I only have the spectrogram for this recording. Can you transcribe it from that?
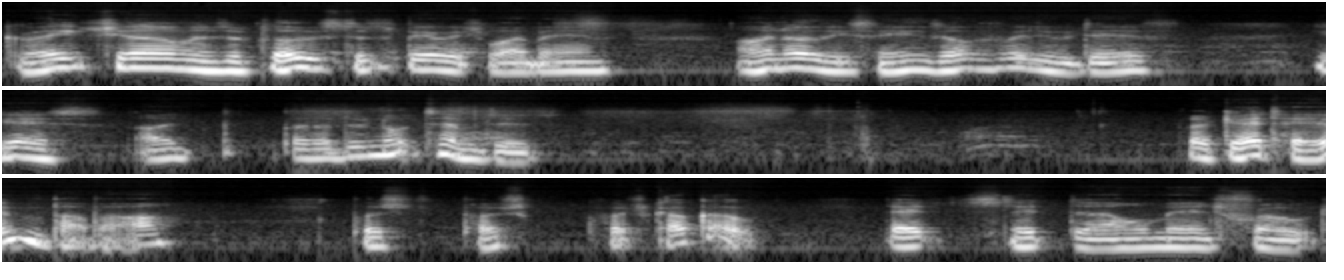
Great shamans are close to the spirits, my man. I know these things. I'm familiar with death. Yes, I, but I do not tempt it. Forget him, Papa. Push, push, push Coco. Let's slit the old man's throat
